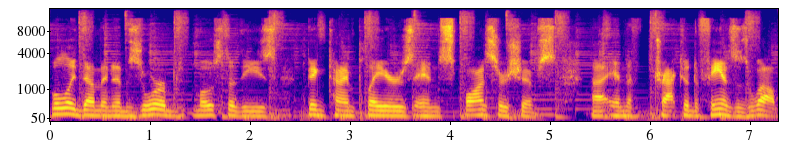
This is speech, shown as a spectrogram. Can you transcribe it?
bullied them and absorbed most of these big time players and sponsorships uh, and attracted the fans as well.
